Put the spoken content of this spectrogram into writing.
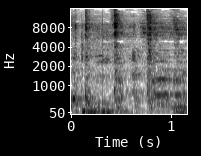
touch me.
